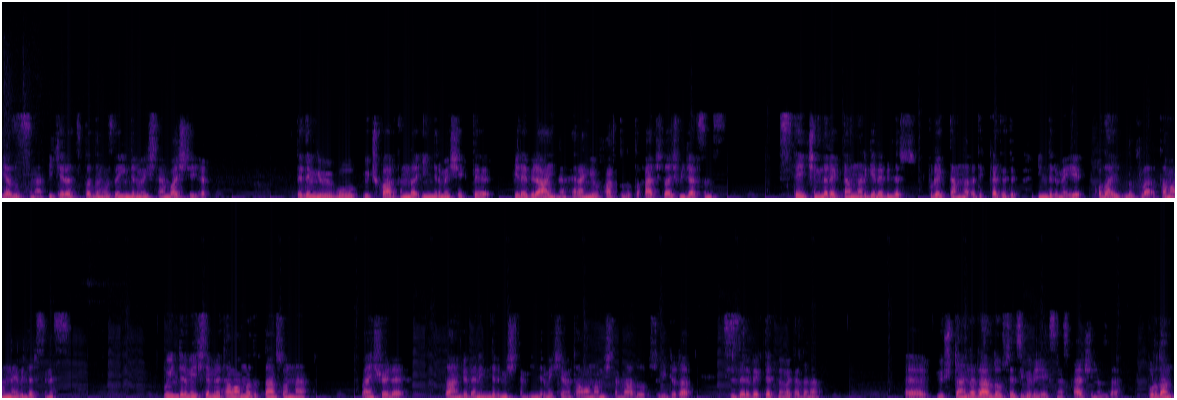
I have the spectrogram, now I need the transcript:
yazısına bir kere tıkladığımızda indirme işlemi başlayacak. Dediğim gibi bu 3 partında indirme şekli birebir aynı. Herhangi bir farklılıkla karşılaşmayacaksınız. Site içinde reklamlar gelebilir. Bu reklamlara dikkat edip indirmeyi kolaylıkla tamamlayabilirsiniz. Bu indirme işlemini tamamladıktan sonra ben şöyle daha önceden indirmiştim. İndirme işlemi tamamlamıştım daha doğrusu videoda sizleri bekletmemek adına. 3 tane RAR dosyası göreceksiniz karşınızda. Buradan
